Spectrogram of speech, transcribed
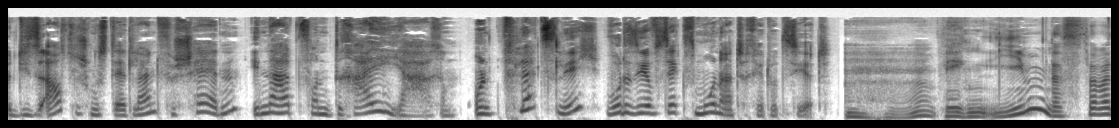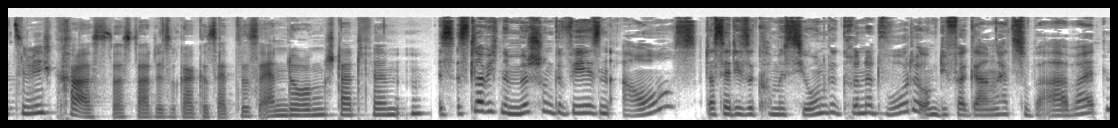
diese Auslöschungsdeadline für Schäden innerhalb von drei Jahren. Und plötzlich wurde sie auf sechs Monate reduziert. Mhm. Wegen ihm? Das ist aber ziemlich krass, dass da sogar Gesetzesänderungen stattfinden. Es ist, glaube ich, eine Mischung gewesen aus, dass ja diese Kommission gegründet wurde, um die Vergangenheit zu bearbeiten.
